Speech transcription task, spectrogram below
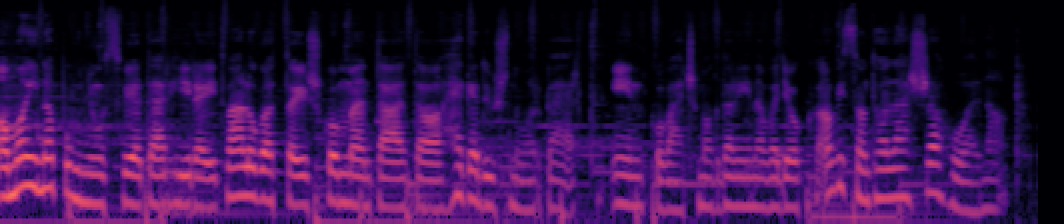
A mai napunk newsfilter híreit válogatta és kommentálta Hegedűs Norbert. Én Kovács Magdaléna vagyok, a Viszonthallásra holnap.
